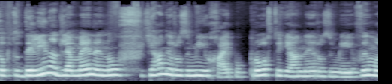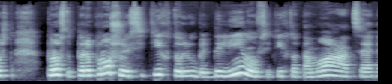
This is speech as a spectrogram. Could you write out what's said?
Тобто Деліна для мене, ну, я не розумію хайпу, просто я не розумію. Ви можете. Просто перепрошую всі ті, хто любить деліну, всі ті, хто там, а, це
